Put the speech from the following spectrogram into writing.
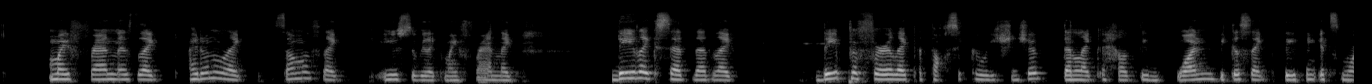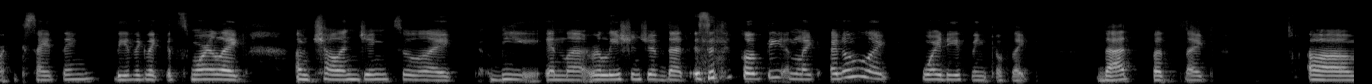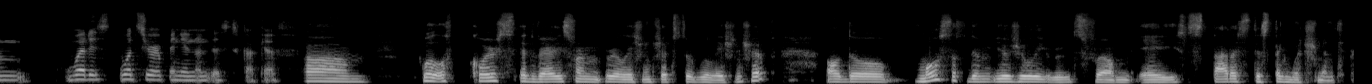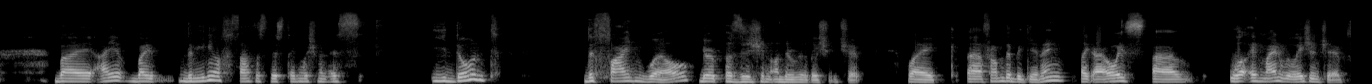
my friend is like i don't know like some of like used to be like my friend like they like said that like they prefer like a toxic relationship than like a healthy one because like they think it's more exciting. They think like it's more like um challenging to like be in a relationship that isn't healthy. And like i don't like why do you think of like that. But like um what is what's your opinion on this kakev um well of course it varies from relationships to relationship although most of them usually roots from a status distinguishment. By i by the meaning of status distinguishment is you don't define well your position on the relationship. Like uh, from the beginning like i always uh, well in my relationship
